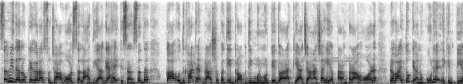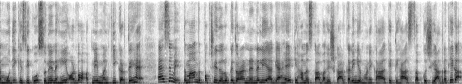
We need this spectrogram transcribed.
सभी दलों के द्वारा सुझाव और सलाह दिया गया है कि संसद का उद्घाटन राष्ट्रपति द्रौपदी मुर्मू के द्वारा किया जाना चाहिए। परंपराओं और रवायतों के अनुकूल है, लेकिन पीएम मोदी किसी को सुने नहीं और वह अपने मन की करते हैं। ऐसे में तमाम विपक्षी दलों के द्वारा निर्णय लिया गया है कि हम इसका बहिष्कार करेंगे। उन्होंने कहा कि इतिहास सब कुछ याद रखेगा।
